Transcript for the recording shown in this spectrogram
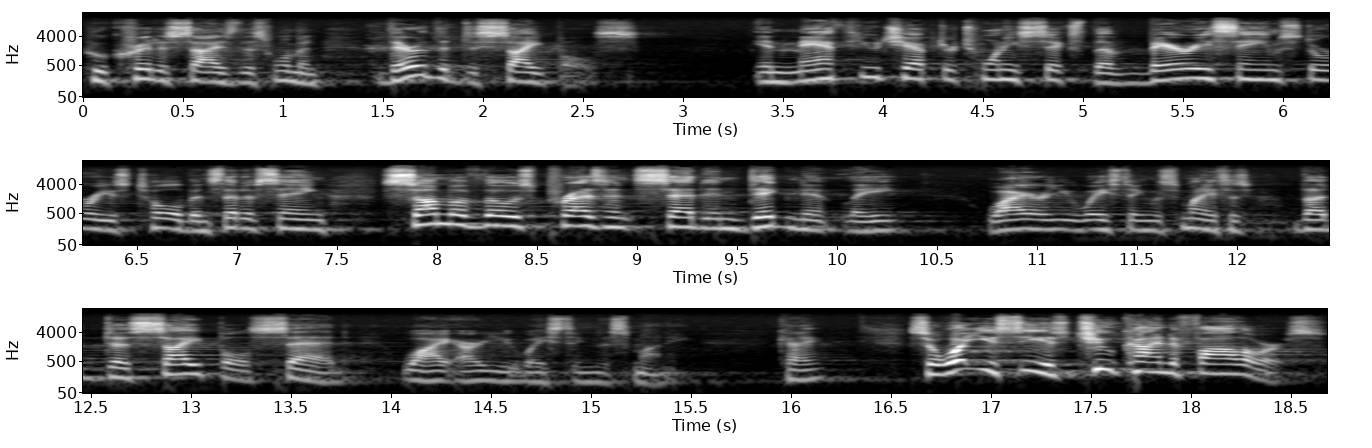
who criticize this woman, they're the disciples. In Matthew chapter 26, the very same story is told. Instead of saying, some of those present said indignantly, Why are you wasting this money? It says, The disciples said, Why are you wasting this money? Okay? So what you see is two kind of followers.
